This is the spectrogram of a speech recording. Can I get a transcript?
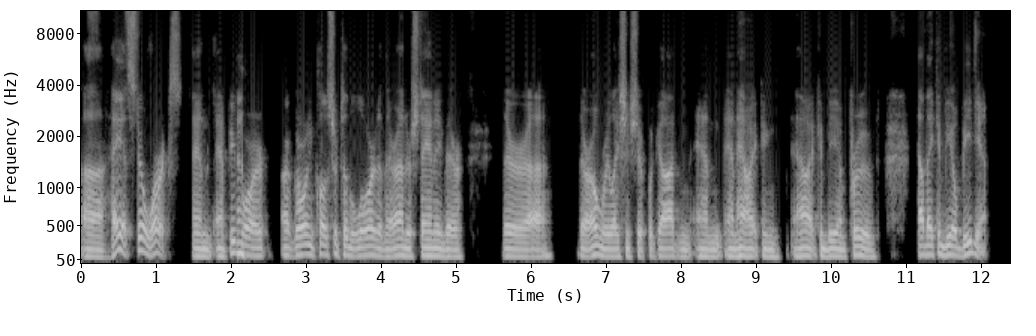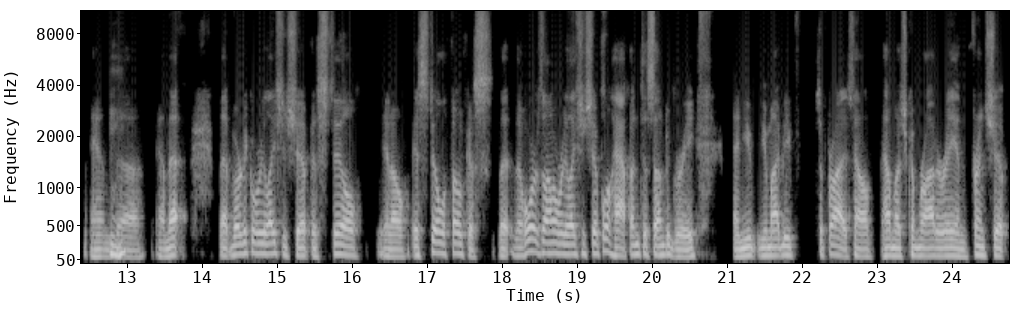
uh, hey, it still works, and and people are are growing closer to the Lord, and they're understanding their their uh, their own relationship with God, and and and how it can how it can be improved, how they can be obedient, and Mhm. uh, and that that vertical relationship is still you know is still a focus the, the horizontal relationship will happen to some degree and you you might be surprised how how much camaraderie and friendship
